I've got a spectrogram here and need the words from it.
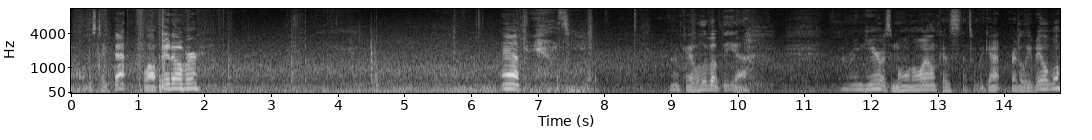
Now we'll just take that, flop it over. Okay. Okay, we'll live up the uh, ring here with some old oil because that's what we got readily available.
